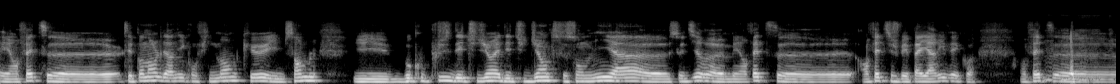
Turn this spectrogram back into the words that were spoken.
Et en fait, euh, c'est pendant le dernier confinement que, il me semble, beaucoup plus d'étudiants et d'étudiantes se sont mis à euh, se dire, mais en fait, en fait, je vais pas y arriver, quoi. En fait, euh,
